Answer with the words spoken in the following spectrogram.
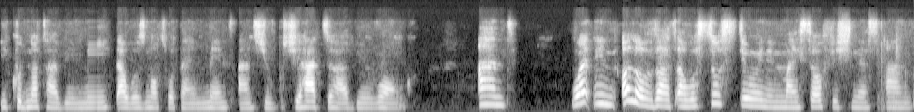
it could not have been me. That was not what I meant. And she, she had to have been wrong. And when in all of that, I was still stewing in my selfishness. And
